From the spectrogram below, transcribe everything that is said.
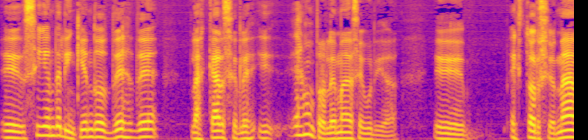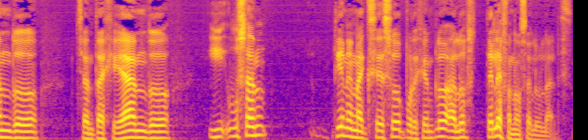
eh, siguen delinquiendo desde las cárceles y es un problema de seguridad. Eh, extorsionando, chantajeando y usan, tienen acceso, por ejemplo, a los teléfonos celulares,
